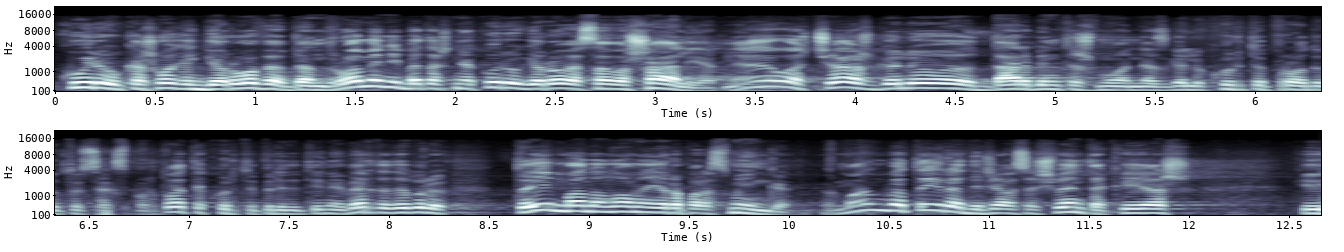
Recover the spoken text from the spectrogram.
kūriau kažkokią gerovę bendruomenį, bet aš nekūriau gerovę savo šalį. ar Ne? O čia aš galiu darbinti žmonės, galiu kurti produktus, eksportuoti, kurti pridėtinę vertę taip toliau. Tai mano nuomonė yra prasminga. Ir man va, tai yra didžiausia šventė, kai aš kai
